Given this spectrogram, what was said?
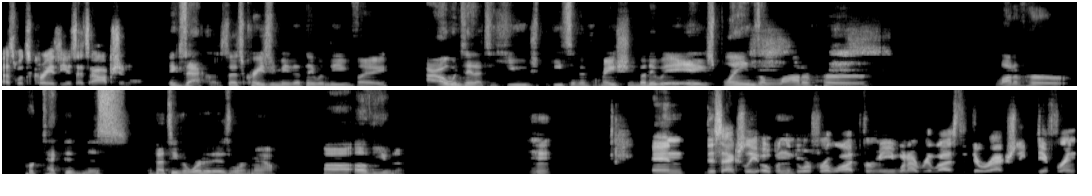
That's what's crazy is it's optional. Exactly. So it's crazy to me that they would leave a. I wouldn't say that's a huge piece of information, but it, it explains a lot of her, a lot of her protectiveness if that's even where it is right now, uh, of Yuna. Mm-hmm. And this actually opened the door for a lot for me when I realized that there were actually different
